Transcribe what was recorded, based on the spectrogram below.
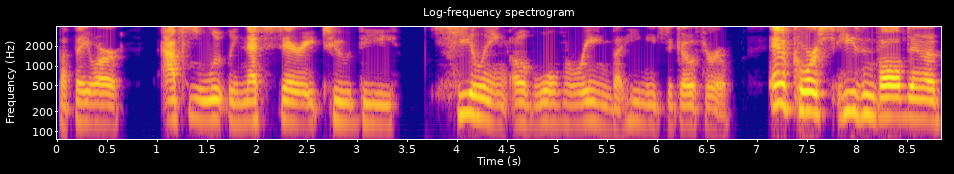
but they are absolutely necessary to the healing of Wolverine that he needs to go through. And of course, he's involved in a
